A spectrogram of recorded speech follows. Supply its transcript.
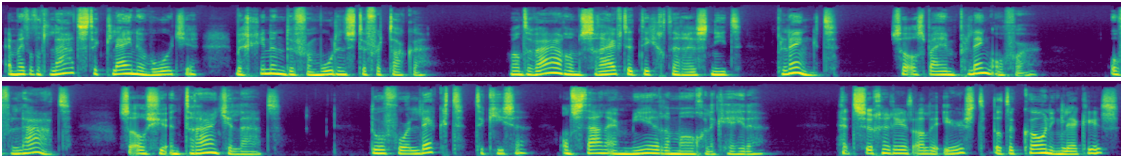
En met dat laatste kleine woordje beginnen de vermoedens te vertakken. Want waarom schrijft de dichteres niet plengt, zoals bij een plengoffer, of laat, zoals je een traantje laat? Door voor lekt te kiezen ontstaan er meerdere mogelijkheden. Het suggereert allereerst dat de koning lek is,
